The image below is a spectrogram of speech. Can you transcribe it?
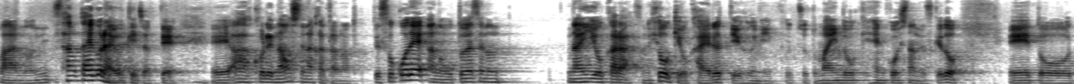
まあ、あの、3回ぐらい受けちゃって、えーああ、これ直してなかったなと。で、そこで、あの、お問い合わせの内容からその表記を変えるっていう風にちょっとマインドを変更したんですけど、えっ、と、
